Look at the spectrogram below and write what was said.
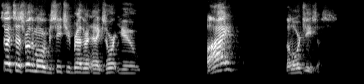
So it says, "Furthermore, we beseech you, brethren, and exhort you by the Lord Jesus.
